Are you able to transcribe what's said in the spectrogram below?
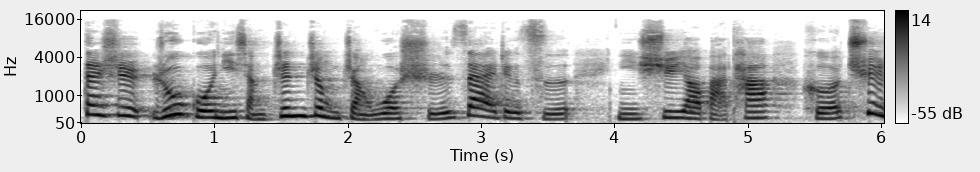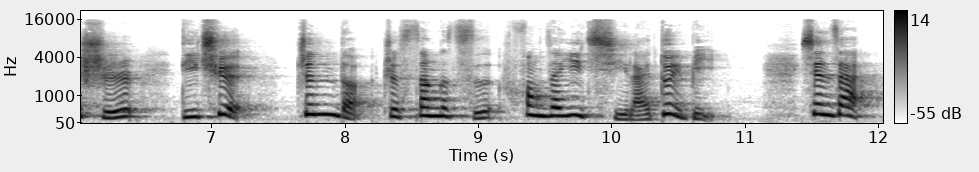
但是，如果你想真正掌握“实在”这个词，你需要把它和“确实”“的确”“真的”这三个词放在一起来对比。现在，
